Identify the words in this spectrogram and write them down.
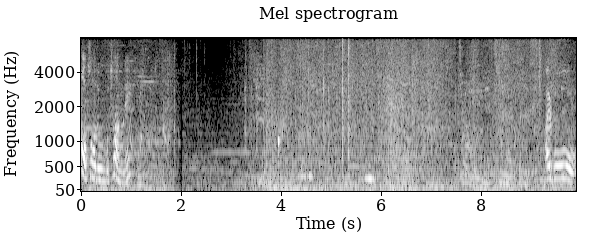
화가 없어가지고 못 찾았네. 아이고.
